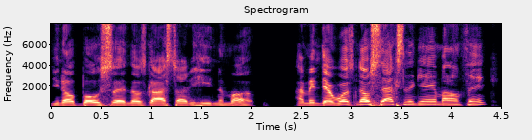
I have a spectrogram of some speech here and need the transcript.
you know Bosa and those guys started heating them up. I mean, there was no sacks in the game. I don't think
